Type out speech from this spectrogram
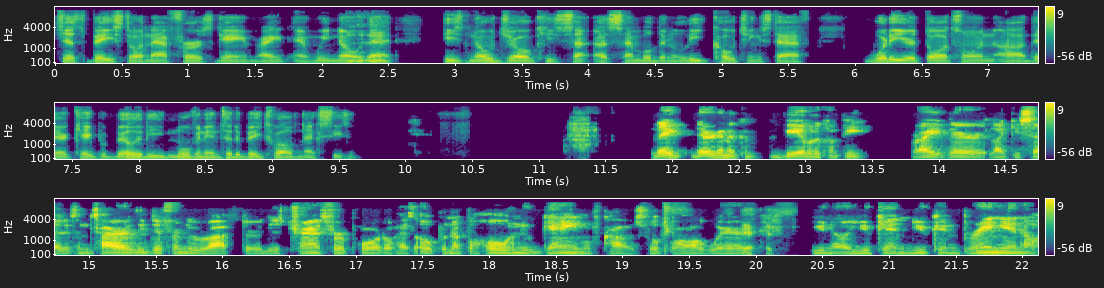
just based on that first game, right? And we know mm-hmm. that He's no joke. He's assembled an elite coaching staff. What are your thoughts on uh, their capability moving into the Big 12 next season? They they're going to be able to compete, right? They're like you said, it's an entirely different new roster. This transfer portal has opened up a whole new game of college football where yes. you know you can you can bring in a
